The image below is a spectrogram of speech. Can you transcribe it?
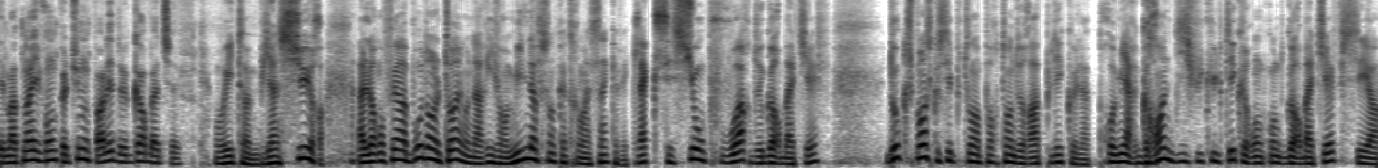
Et maintenant, Yvon, peux-tu nous parler de Gorbatchev? Oui, Tom, bien sûr. Alors, on fait un bond dans le temps et on arrive en 1985 avec l'accession au pouvoir de Gorbatchev. Donc, je pense que c'est plutôt important de rappeler que la première grande difficulté que rencontre Gorbatchev, c'est euh,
